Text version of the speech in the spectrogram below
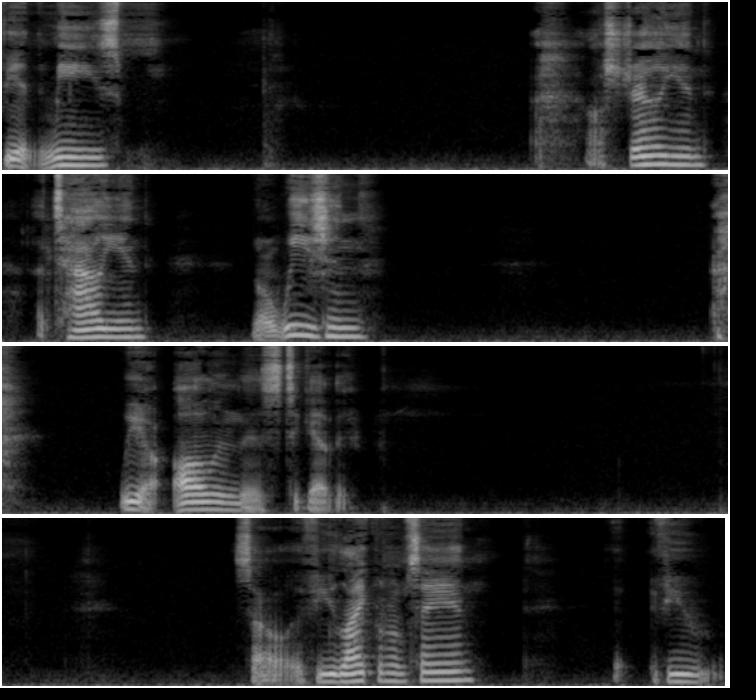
Vietnamese, Australian, Italian, Norwegian. Ah, we are all in this together. So if you like what I'm saying, if you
